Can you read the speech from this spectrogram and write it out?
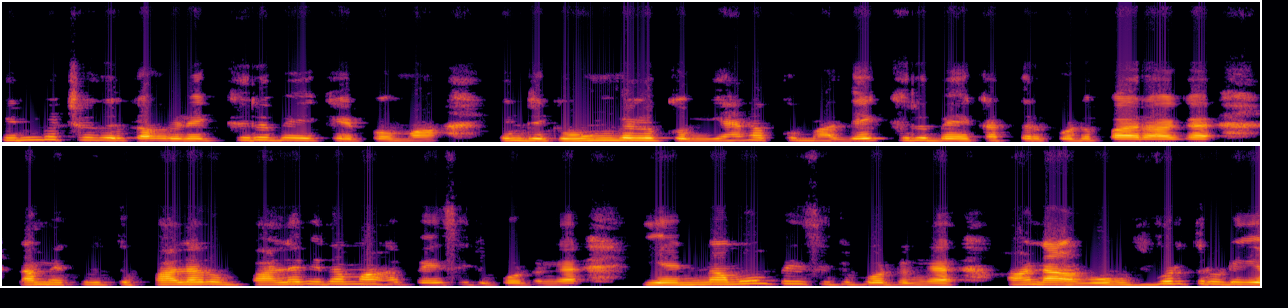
பின்பற்றுவதற்கு அவருடைய கிருபையை கேட்போமா? இன்றைக்கு உங்களுக்கும் எனக்கும் அதே கிருபையை கத்தர் கொடுப்பாராக. நம்மை குறித்து பலரும் பலவிதமாக பேசிட்டு போட்டுங்க. என்னமும் பேசிட்டு போட்டுங்க ஆனா ஒவ்வொருத்தருடைய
